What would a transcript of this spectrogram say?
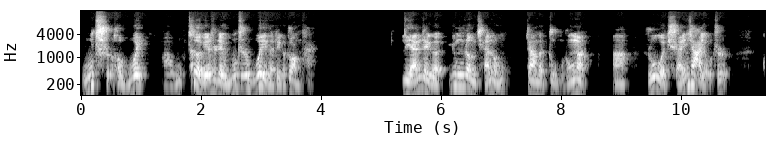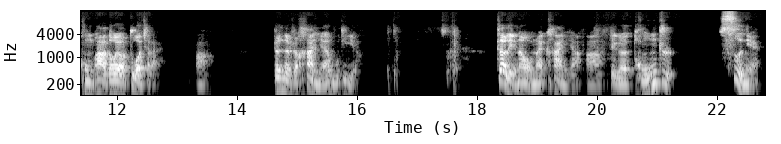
无耻和无畏啊，无特别是这无知无畏的这个状态，连这个雍正、乾隆这样的主宗呢啊，如果泉下有知，恐怕都要坐起来啊，真的是汗颜无地呀。这里呢，我们来看一下啊，这个同治四年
